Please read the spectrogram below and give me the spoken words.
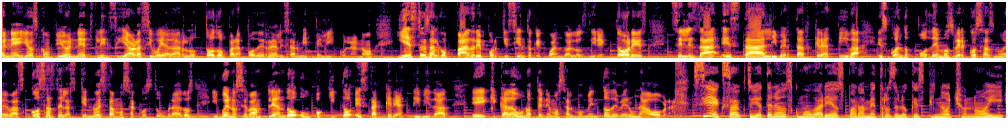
en ellos, confío en Netflix y ahora sí voy a darlo todo para poder realizar mi película, ¿no? Y esto es algo padre porque siento que cuando a los directores se les da esta libertad creativa es cuando podemos ver cosas nuevas, cosas de las que no estamos acostumbrados y bueno, se va ampliando un poquito esta creatividad eh, que cada uno tenemos al momento de ver una obra. Sí, exacto, ya tenemos como varios parámetros de lo que es Pinocho, ¿no? Y,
